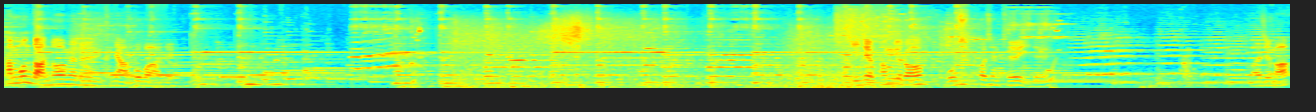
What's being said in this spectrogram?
한 번도 안 넣으면은 그냥 안 뽑아야 돼. 이제 확률업 50% 이제 마지막.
